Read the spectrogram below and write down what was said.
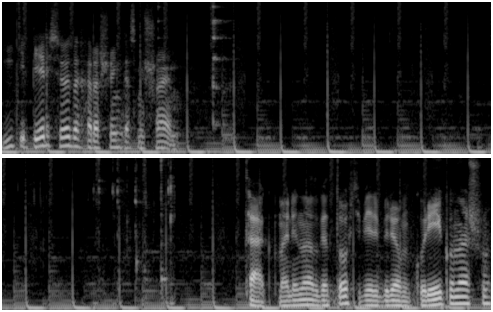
И теперь все это хорошенько смешаем. Так, маринад готов. Теперь берем курейку нашу.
